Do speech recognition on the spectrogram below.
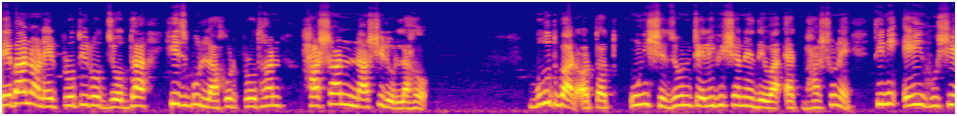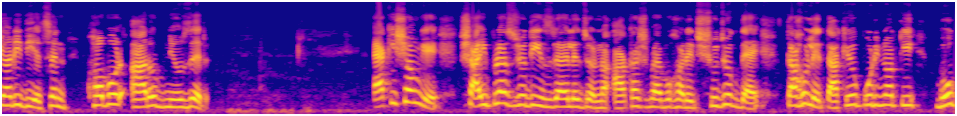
লেবাননের প্রতিরোধ যোদ্ধা হিজবুল্লাহর প্রধান হাসান নাসিরুল্লাহ। বুধবার অর্থাৎ উনিশে জুন টেলিভিশনে দেওয়া এক ভাষণে তিনি এই হুঁশিয়ারি দিয়েছেন খবর আরব নিউজের। একই সঙ্গে সাইপ্রাস যদি ইসরায়েলের জন্য আকাশ ব্যবহারের সুযোগ দেয়, তাহলে তাকেও পরিণতি ভোগ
